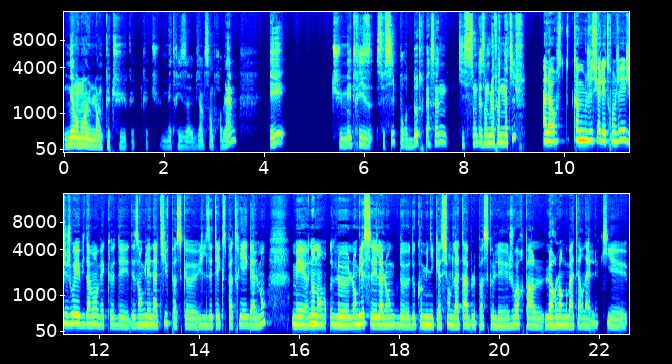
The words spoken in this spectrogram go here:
néanmoins une langue que tu que que tu maîtrises, bien sans problème et tu maîtrises ceci pour d'autres personnes qui sont des anglophones natifs? Alors, comme je suis à l'étranger, j'ai joué évidemment avec, heu, des anglais natifs parce qu'ils étaient expatriés également. Mais, heu, non, non, l'anglais, c'est la langue de communication de la table parce que les joueurs parlent leur langue maternelle, qui est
